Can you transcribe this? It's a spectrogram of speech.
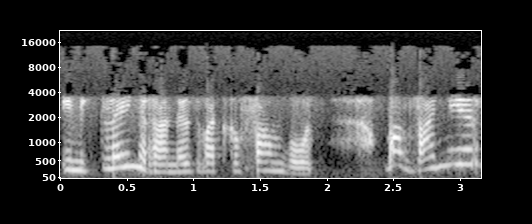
en die klein runners wat gevang word. Maar wanneer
